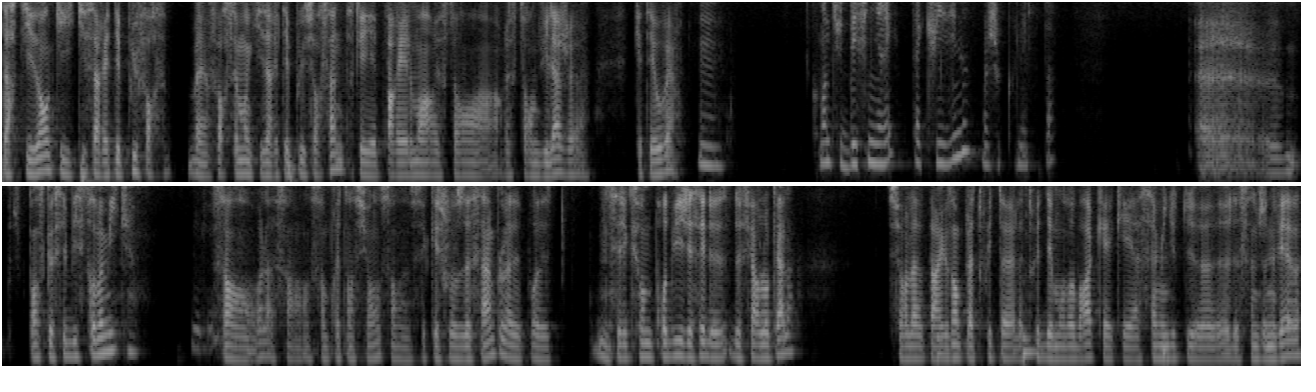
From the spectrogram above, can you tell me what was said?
d'artisans qui, qui s'arrêtaient plus ben forcément qui s'arrêtaient plus sur scène parce qu'il n'y avait pas réellement un restaurant, un restaurant de village euh, qui était ouvert. Hmm. Comment tu définirais ta cuisine? Moi, je ne connais pas. je pense que c'est bistronomique sans, voilà, sans, sans prétention. c'est quelque chose de simple. Pour une sélection de produits, j'essaie de, faire local. Sur la, par exemple, la truite, la truite des Mondaubrac, qui est à 5 minutes de, Sainte-Geneviève.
